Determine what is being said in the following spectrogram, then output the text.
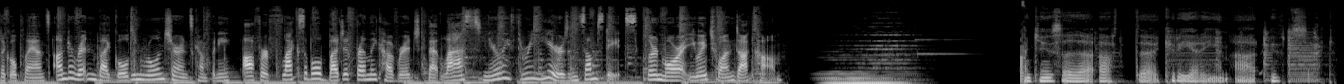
medical plans, underwritten by Golden Rule Insurance Company, offer flexible, budget friendly coverage that lasts nearly three years in some states. Learn more at uh1.com. Man kan ju säga att eh, kureringen är utsökt.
